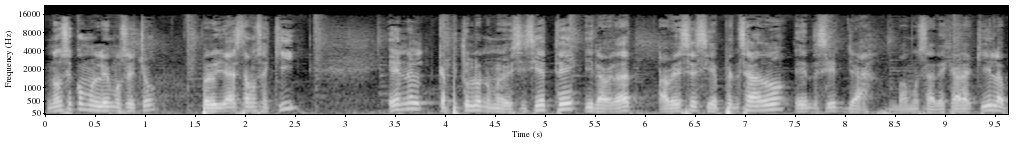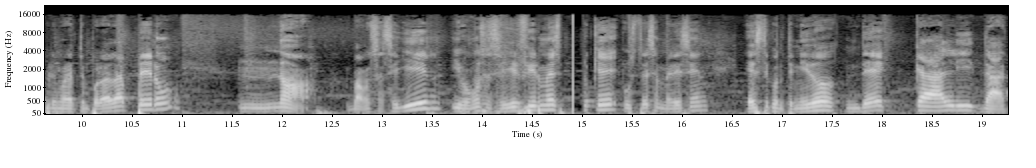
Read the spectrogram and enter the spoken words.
No sé cómo lo hemos hecho, pero ya estamos aquí en el capítulo número 17 y la verdad a veces sí he pensado en decir ya, vamos a dejar aquí la primera temporada, pero no, vamos a seguir y vamos a seguir firmes porque ustedes se merecen este contenido de calidad.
